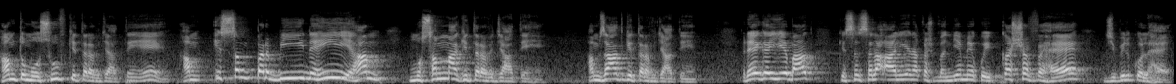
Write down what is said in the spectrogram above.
हम तो मौसूफ़ की तरफ़ जाते हैं, हम इसम पर भी नहीं, हम मुसम्मा की तरफ़ जाते हैं, हम ज़ात की तरफ़ जाते हैं। रह गई ये बात कि सिलसिला आलिया नकशबंदिया में कोई कशफ है, जी बिल्कुल है,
